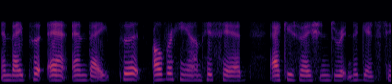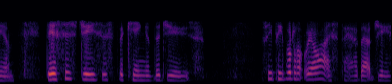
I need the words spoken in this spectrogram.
and they put and they put over him his head accusations written against him. This is Jesus, the King of the Jews. See, people don't realize that about Jesus.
